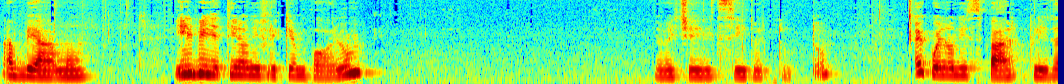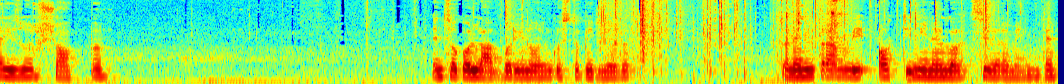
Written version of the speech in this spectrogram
Abbiamo il bigliettino di Frick Emporium dove c'è il sito e tutto e quello di Sparkly Treasure Shop. Penso collaborino in questo periodo. Sono entrambi ottimi negozi veramente.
